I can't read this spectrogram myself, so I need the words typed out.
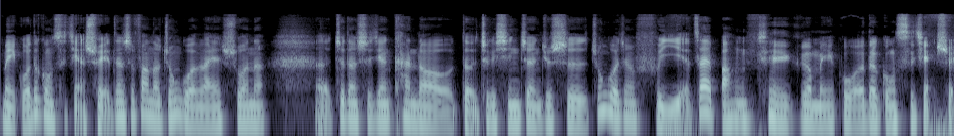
美国的公司减税，但是放到中国来说呢，呃这段时间看到的这个新政就是中国政府也在帮这个美国的公司减税，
